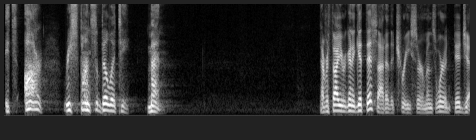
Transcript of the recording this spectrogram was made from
It's our responsibility, men. Never thought you were going to get this out of the tree sermons, where did you?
